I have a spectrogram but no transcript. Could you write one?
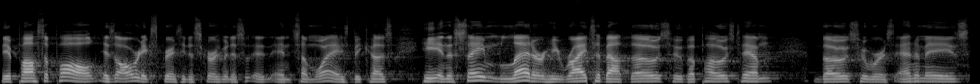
The Apostle Paul is already experiencing discouragement in, in, some ways because he, in the same letter, he writes about those who've opposed him, those who were his enemies,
